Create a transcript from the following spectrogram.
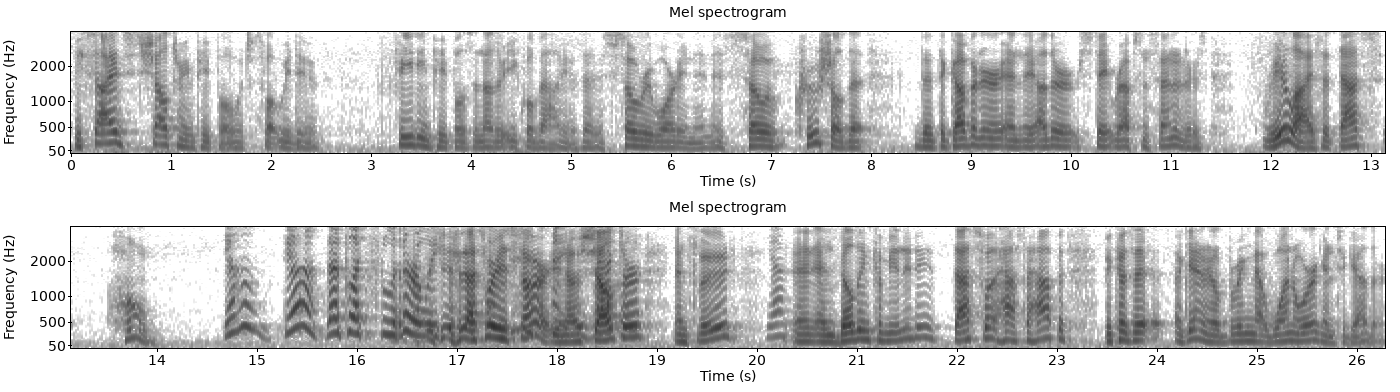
besides sheltering people, which is what we do, feeding people is another equal value that is so rewarding and it's so crucial that, that the governor and the other state reps and senators realize that that's home. Yeah, yeah, that's like literally, that's where you start, you know, shelter and food yeah, and, and building community. That's what has to happen because, it, again, it'll bring that one Oregon together.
